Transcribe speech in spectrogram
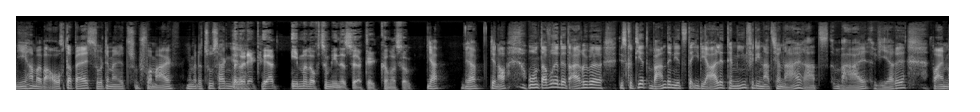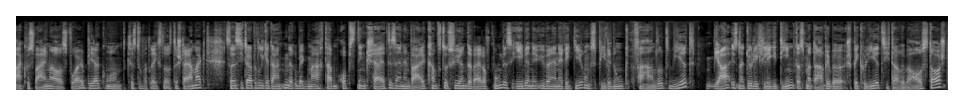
Niehammer war auch dabei, sollte man jetzt formal immer dazu sagen. Also der gehört immer noch zum Inner Circle, kann man sagen. Ja, ja, genau. Und da wurde darüber diskutiert, wann denn jetzt der ideale Termin für die Nationalratswahl wäre. Vor allem Markus Wallner aus Vorarlberg und Christopher Drexler aus der Steiermark sollen sich da ein bisschen Gedanken darüber gemacht haben, ob es denn gescheit ist, einen Wahlkampf zu führen, der weit auf Bundesebene über eine Regierungsbildung verhandelt wird. Ja, ist natürlich legitim, dass man darüber spekuliert, sich darüber austauscht.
